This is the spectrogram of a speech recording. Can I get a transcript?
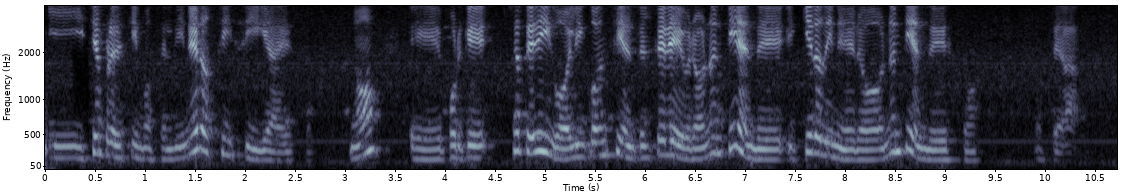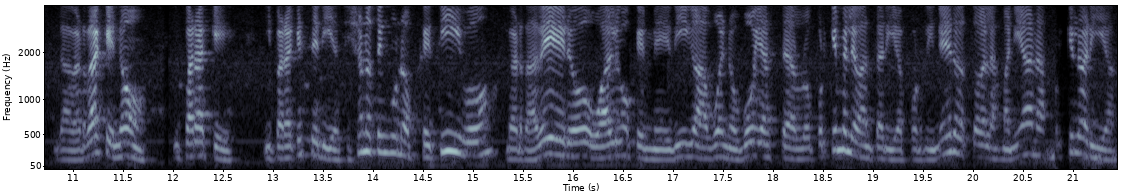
Y siempre decimos, el dinero sí sigue a eso, ¿no? Eh, porque ya te digo, el inconsciente, el cerebro, no entiende, quiero dinero, no entiende esto. O sea, la verdad que no. ¿Y para qué? ¿Y para qué sería? Si yo no tengo un objetivo verdadero o algo que me diga, bueno, voy a hacerlo, ¿por qué me levantaría? ¿Por dinero todas las mañanas? ¿Por qué lo haría?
